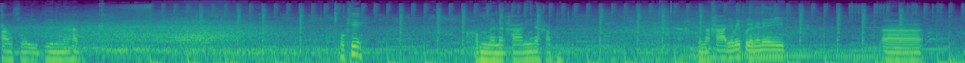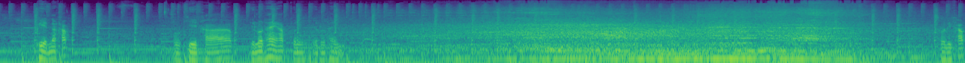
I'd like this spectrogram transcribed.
ความสวยอีกทีนึงนะครับ โอเคคอมในราคานี้นะครับเป็นราคาเดี๋ยวไปเปิดในในเพจนะครับ โอเคครับ เดี๋ยวลดให้ครับตัวนี้เดี๋ยวลดให้สวัสดีครับ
